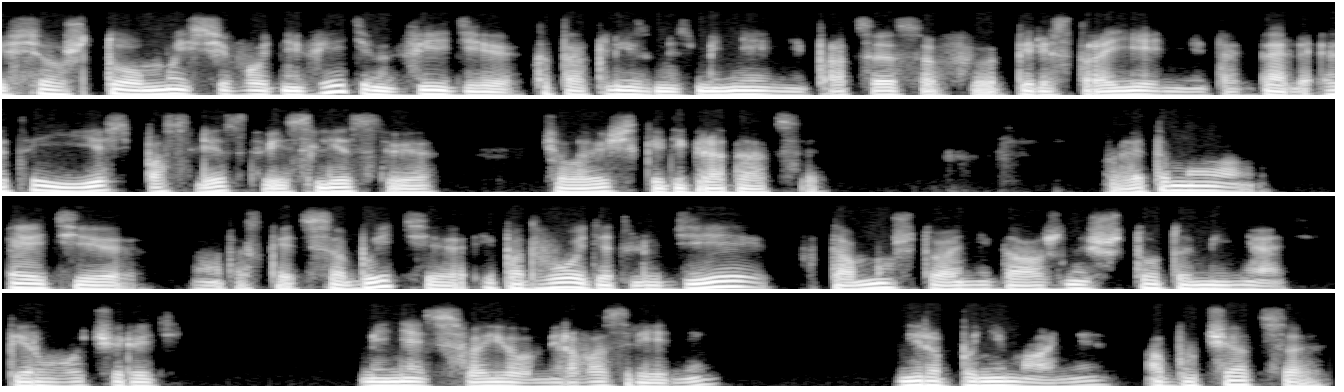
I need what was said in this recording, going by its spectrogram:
И все, что мы сегодня видим в виде катаклизм изменений, процессов перестроения и так далее, это и есть последствия и следствие человеческой деградации. Поэтому эти, так сказать, события и подводят людей к тому, что они должны что-то менять. В первую очередь менять свое мировоззрение, миропонимание, обучаться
